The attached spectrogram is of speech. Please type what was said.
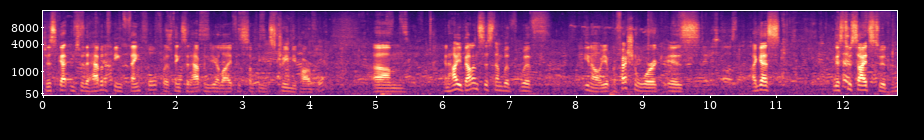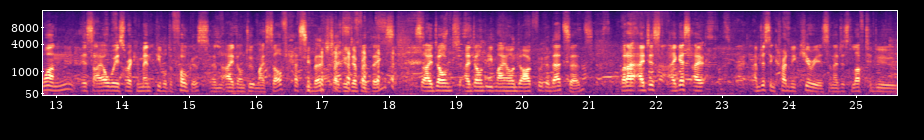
just get into the habit of being thankful for the things that happen in your life is something extremely powerful. Um, and how you balance this then with, with, you know, your professional work is, I guess, there's two sides to it. One is I always recommend people to focus, and I don't do it myself, as you mentioned. I do different things, so I don't I don't eat my own dog food in that sense. But I, I just I guess I I'm just incredibly curious, and I just love to do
